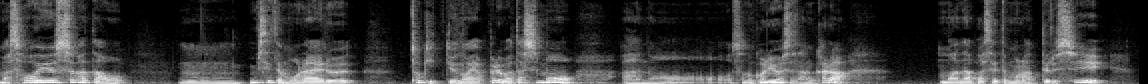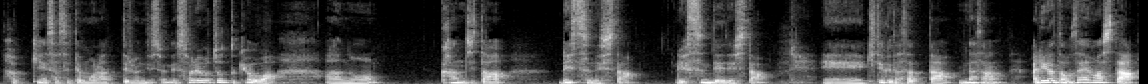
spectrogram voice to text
まあ、そういう姿をうん見せてもらえる時っていうのはやっぱり私もあのそのご利用者さんから学ばせてもらってるし発見させてもらってるんですよね。それをちょっと今日はあの感じたレッスンでした。レッスンデーでした、えー来てくださった皆さんありがとうございました、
